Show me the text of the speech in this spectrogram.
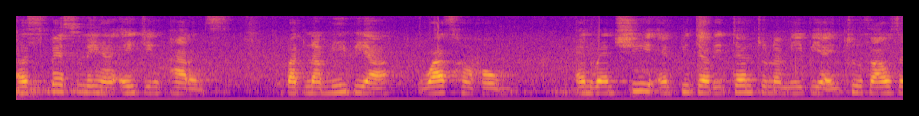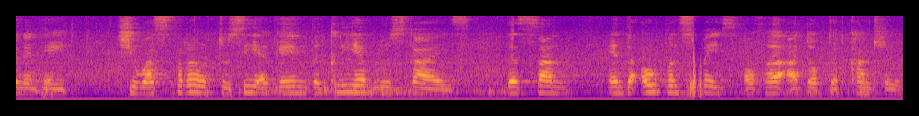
especially her aging parents. But Namibia was her home. And when she and Peter returned to Namibia in 2008, she was thrilled to see again the clear blue skies, the sun, and the open space of her adopted country.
